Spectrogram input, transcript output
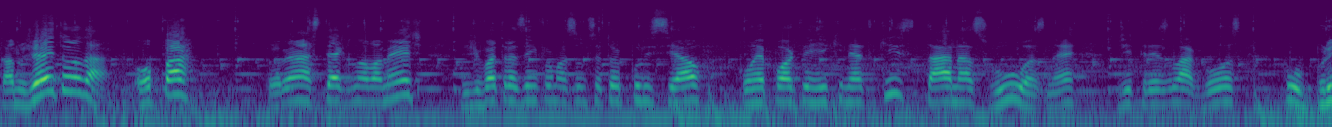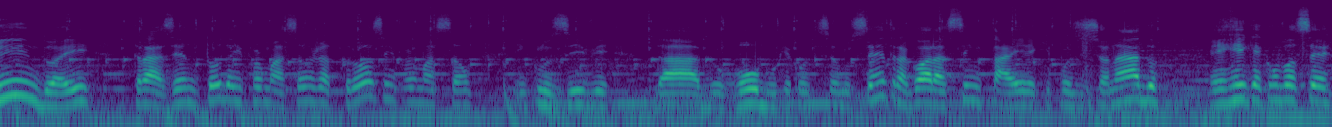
Tá no jeito ou não dá? Opa! Problemas técnicos novamente. A gente vai trazer informação do setor policial com o repórter Henrique Neto, que está nas ruas, né, de Três Lagoas, cobrindo aí, trazendo toda a informação. Já trouxe a informação, inclusive, da, do roubo que aconteceu no centro. Agora sim está ele aqui posicionado. Henrique, é com você.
